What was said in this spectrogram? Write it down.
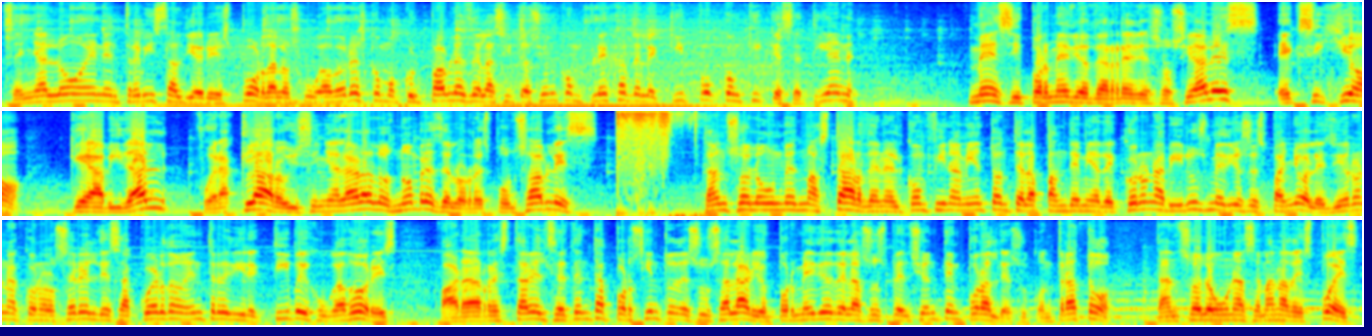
señaló en entrevista al diario Sport a los jugadores como culpables de la situación compleja del equipo con Quique Setién. Messi, por medio de redes sociales, exigió que a Vidal fuera claro y señalara los nombres de los responsables. Tan solo un mes más tarde, en el confinamiento ante la pandemia de coronavirus, medios españoles dieron a conocer el desacuerdo entre directiva y jugadores para arrestar el 70% de su salario por medio de la suspensión temporal de su contrato. Tan solo una semana después,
